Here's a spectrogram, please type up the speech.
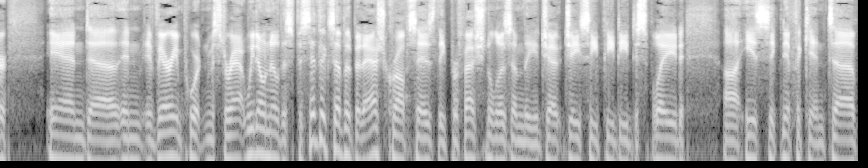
And uh, and very important, Mr. At, we don't know the specifics of it, but Ashcroft says the professionalism the J- JCPD displayed uh, is significant. Uh,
